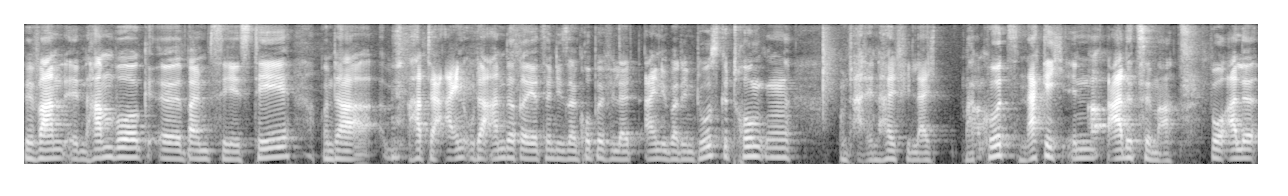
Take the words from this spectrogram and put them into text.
wir waren in Hamburg äh, beim CST und da hat der ein oder andere jetzt in dieser Gruppe vielleicht einen über den Durst getrunken und war dann halt vielleicht mal kurz nackig im Badezimmer, wo alle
